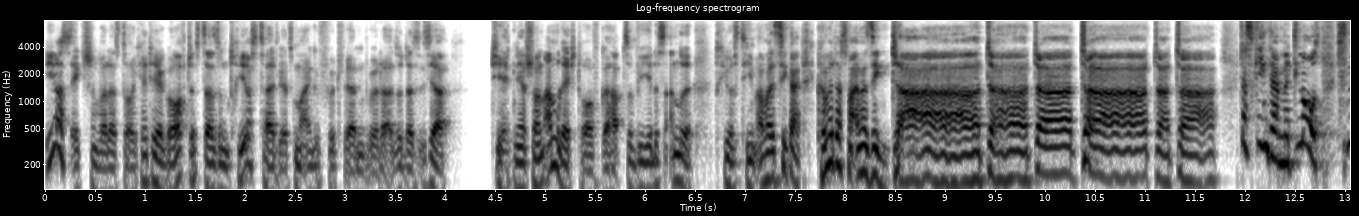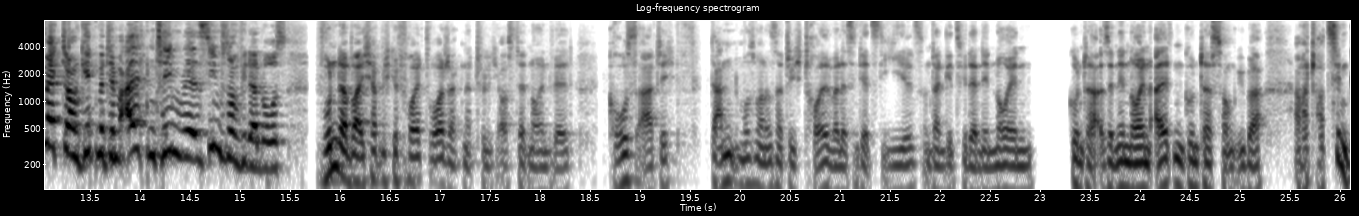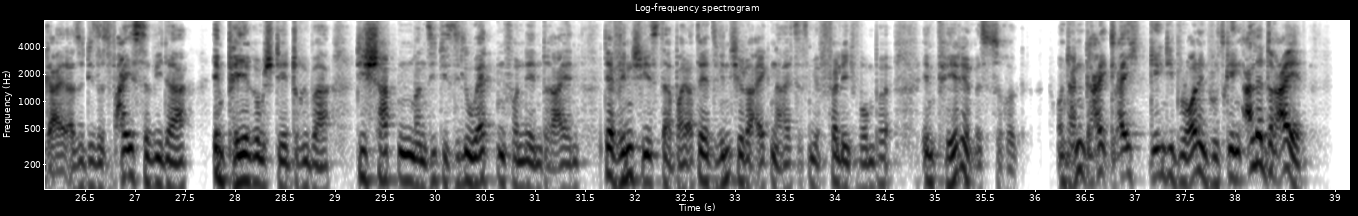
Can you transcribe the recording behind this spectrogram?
Trios-Action war das doch. Ich hätte ja gehofft, dass da so ein Trios-Teil jetzt mal eingeführt werden würde. Also das ist ja, die hätten ja schon Anrecht drauf gehabt, so wie jedes andere Trios-Team. Aber ist egal. Können wir das mal einmal singen? Da, da, da, da, da, da. Das ging damit los. SmackDown geht mit dem alten Team, äh, Theme-Song wieder los. Wunderbar, ich habe mich gefreut. Dvorak natürlich aus der neuen Welt. Großartig. Dann muss man uns natürlich trollen, weil das sind jetzt die Heels. Und dann geht es wieder in den neuen Gunther, also in den neuen alten Gunther-Song über. Aber trotzdem geil. Also dieses Weiße wieder, Imperium steht drüber, die Schatten, man sieht die Silhouetten von den dreien. Der Vinci ist dabei. Ob der jetzt Vinci oder Eigner heißt, ist mir völlig Wumpe. Imperium ist zurück. Und dann gleich, gegen die Brawling Brutes, gegen alle drei.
